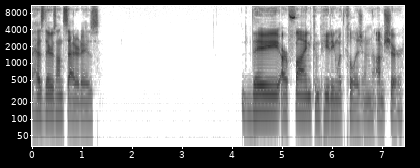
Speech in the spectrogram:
has theirs on Saturdays they are fine competing with Collision, I'm sure,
